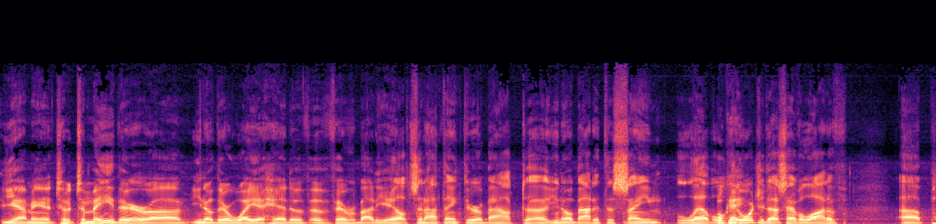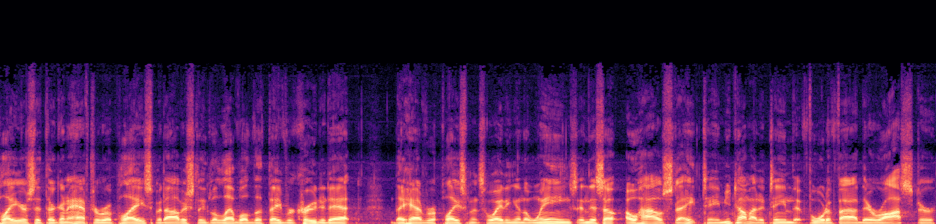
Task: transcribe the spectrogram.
Yeah, I mean, to, to me, they're uh, you know they're way ahead of, of everybody else, and I think they're about uh, you know about at the same level. Okay. Georgia does have a lot of uh, players that they're going to have to replace, but obviously the level that they've recruited at, they have replacements waiting in the wings. And this O- Ohio State team, you talking about a team that fortified their roster.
